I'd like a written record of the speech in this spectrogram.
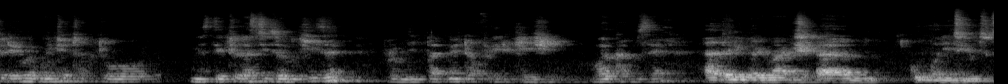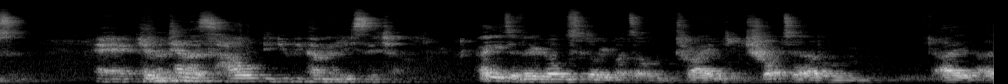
today we're going to talk to Mr. Thulasizwe Mkhize from the Department of Education. Welcome, sir. Uh, thank you very much. Um, good morning to you too, sir. Uh, can you tell us how did you become a researcher? Hey, it's a very long story, but I will try and keep it short. Um, I, I,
